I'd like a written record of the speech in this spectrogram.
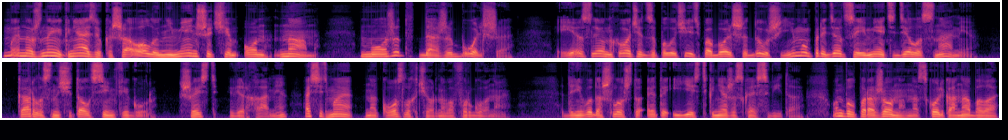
Мы нужны князю Кашаолу не меньше, чем он нам. Может, даже больше. Если он хочет заполучить побольше душ, ему придется иметь дело с нами. Карлос насчитал семь фигур. Шесть верхами, а седьмая на козлах черного фургона. До него дошло, что это и есть княжеская свита. Он был поражен, насколько она была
